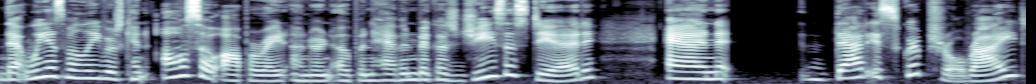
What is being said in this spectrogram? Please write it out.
that we as believers can also operate under an open heaven because Jesus did, and that is scriptural, right?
